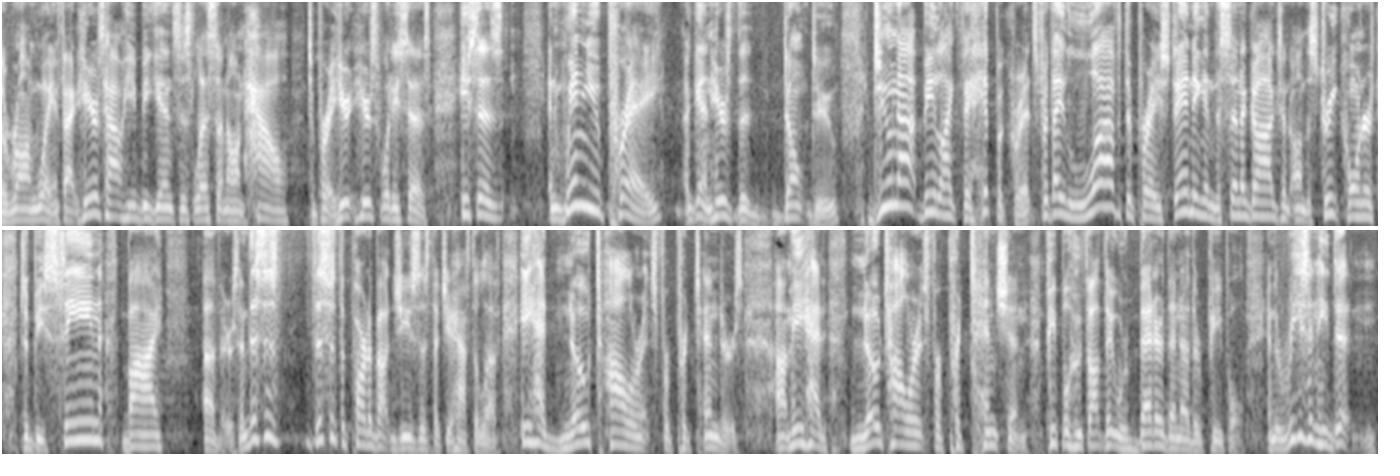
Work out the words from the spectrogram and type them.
the wrong way. In fact, here's how he begins his lesson on how to pray. Here, here's what he says He says, And when you pray, again, here's the don't do, do not be like the hypocrites, for they love to pray standing in the synagogues and on the street corners to be seen by others. And this is this is the part about Jesus that you have to love. He had no tolerance for pretenders. Um, he had no tolerance for pretension, people who thought they were better than other people. And the reason he didn't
